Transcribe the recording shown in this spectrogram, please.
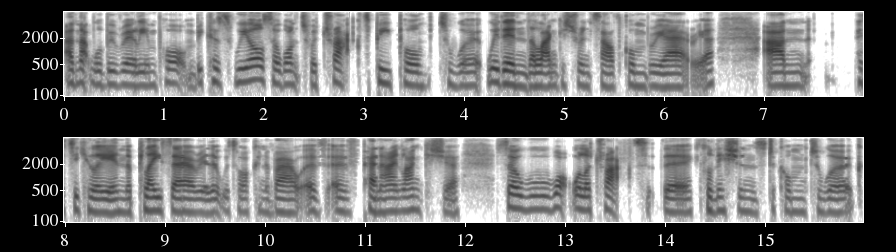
And that will be really important because we also want to attract people to work within the Lancashire and South Cumbria area. And particularly in the place area that we're talking about of, of Pennine, Lancashire. So what will attract the clinicians to come to work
